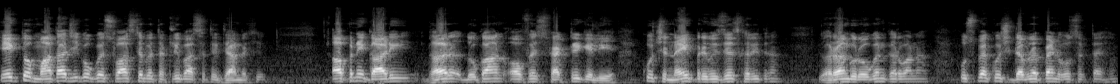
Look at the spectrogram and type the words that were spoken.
एक तो माता जी को कोई स्वास्थ्य में तकलीफ़ आ सकती, ध्यान रखिए। अपनी गाड़ी, घर, दुकान, ऑफ़िस, फैक्ट्री के लिए कुछ नए प्रेमिजेस खरीदना। रंग रोगन करवाना उसमें कुछ डेवलपमेंट हो सकता है।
